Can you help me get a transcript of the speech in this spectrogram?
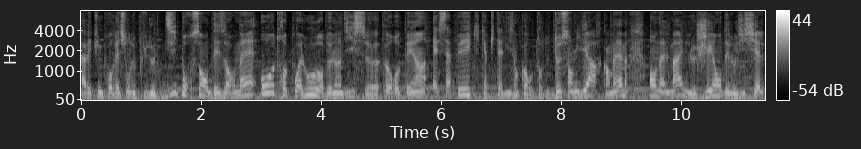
avec une progression de plus de 10% désormais. Autre poids lourd de l'indice euh, européen SAP qui capitalise encore autour de 200 milliards quand même. En Allemagne, le géant des logiciels,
